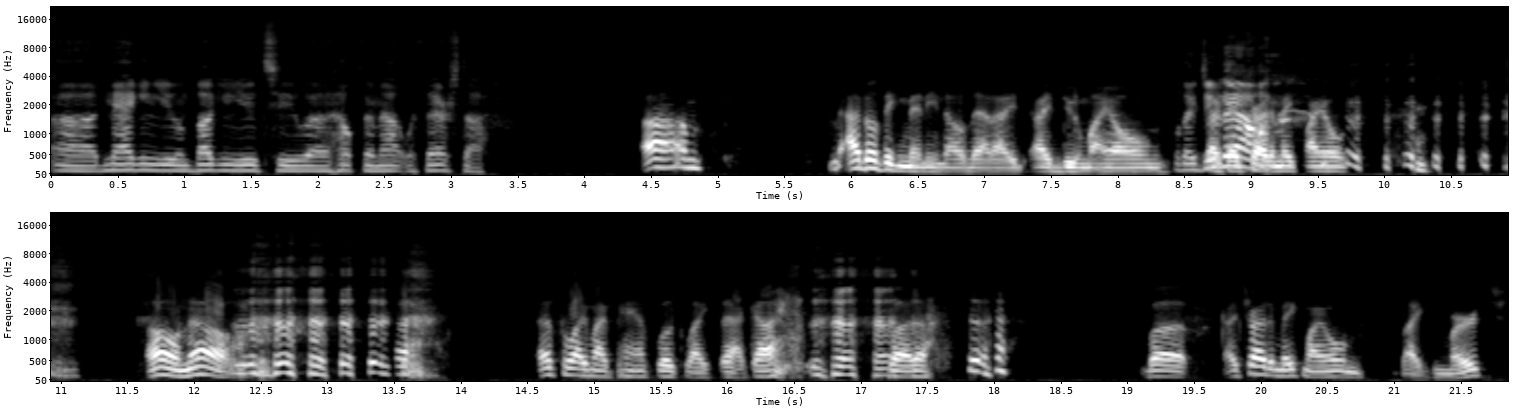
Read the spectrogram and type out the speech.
uh, nagging you and bugging you to uh, help them out with their stuff? Um, I don't think many know that I, I do my own. Well, they do like now. I try to make my own. oh no! that's why my pants look like that, guys. but uh, but I try to make my own like merch,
